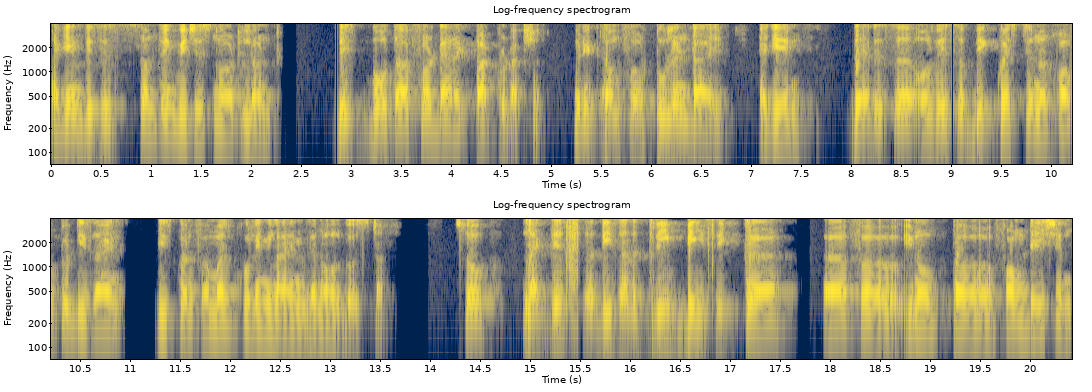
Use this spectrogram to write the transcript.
Again, this is something which is not learned. These both are for direct part production. When it comes for tool and die, again, there is a, always a big question on how to design these conformal cooling lines and all those stuff. So, like this, uh, these are the three basic, uh, uh, for, you know, uh, foundation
